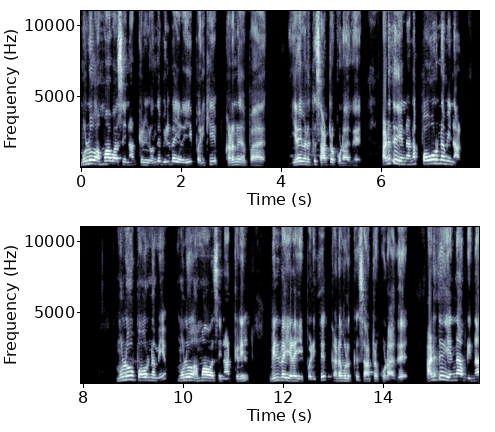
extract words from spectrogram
முழு அமாவாசை நாட்களில் வந்து வில்வ இலையை பறிக்கி கடனு ப இறைவனுக்கு சாற்றக்கூடாது. அடுத்தது என்னன்னா பௌர்ணமி நாள். முழு பௌர்ணமி முழு அமாவாசை நாட்களில் வில்வ இலையை படித்து கடவுளுக்கு சாற்றக்கூடாது. அடுத்தது என்ன அப்படின்னா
